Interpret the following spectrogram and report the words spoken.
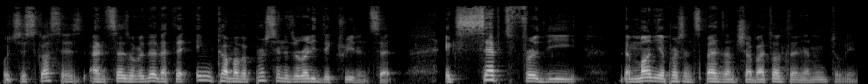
which discusses and says over there that the income of a person is already decreed and set, except for the the money a person spends on Shabbatot and Yamim Tovim.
